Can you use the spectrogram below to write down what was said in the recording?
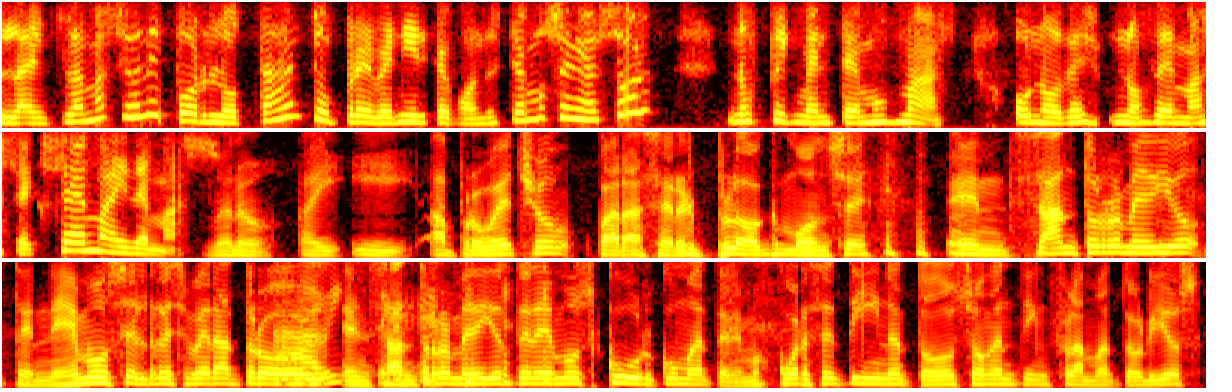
la inflamación y por lo tanto prevenir que cuando estemos en el sol nos pigmentemos más o nos dé nos dé más eczema y demás. Bueno, ahí, y aprovecho para hacer el plug, Monse. En Santo Remedio tenemos el resveratrol, Ah, en. Santo Remedio tenemos cúrcuma, tenemos cuercetina, todos son antiinflamatorios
